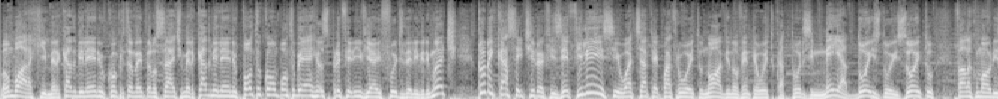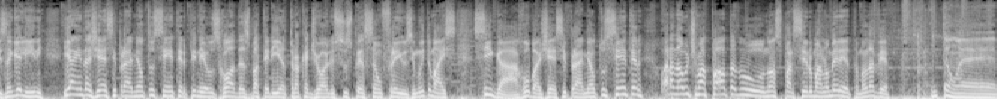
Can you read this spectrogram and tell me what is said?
Vambora aqui, Mercado Milênio, compre também pelo site mercadomilênio.com.br, os preferir via iFood Delivery Much, Clube Caça e Tiro FZ, Felice, o WhatsApp é 489 9814 6228, fala com Maurício Angelini e ainda GS Prime Auto Center, pneus, rodas, bateria, troca de óleo, suspensão, freios e muito mais. Siga arroba GS Prime Auto Center, hora da última pauta do nosso parceiro Marlon Manda ver. Então, é,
